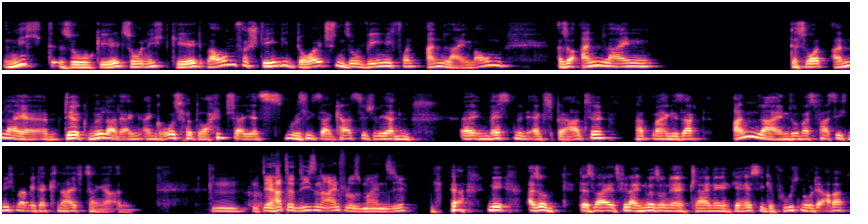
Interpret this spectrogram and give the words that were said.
nicht so gilt, so nicht gilt, warum verstehen die Deutschen so wenig von Anleihen? Warum, also Anleihen, das Wort Anleihe, äh, Dirk Müller, ein, ein, großer Deutscher, jetzt muss ich sarkastisch werden, äh, Investment-Experte, hat mal gesagt, Anleihen, sowas fasse ich nicht mal mit der Kneifzange an. Hm, und der hatte diesen Einfluss, meinen Sie? Ja, nee, also das war jetzt vielleicht nur so eine kleine gehässige Fußnote, aber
